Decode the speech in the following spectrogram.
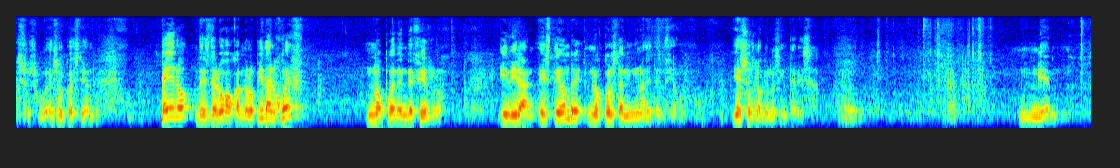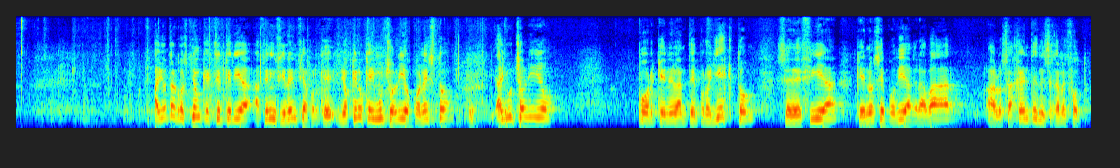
Eso es, cuestión. Pero, desde luego, cuando lo pida el juez, no pueden decirlo. Y dirán, este hombre no consta ninguna detención. Y eso es lo que nos interesa. Bien. Hay otra cuestión que quería hacer incidencia porque yo creo que hay mucho lío con esto. Hay mucho lío porque en el anteproyecto se decía que no se podía grabar a los agentes ni sacarle fotos.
